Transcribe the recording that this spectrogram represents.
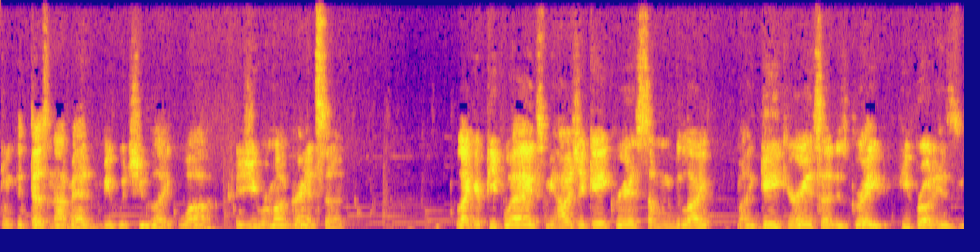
it does not matter to me what you like. Why? Because you were my grandson. Like if people ask me how's your gay grandson, I'm be like, my gay grandson is great. He brought his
